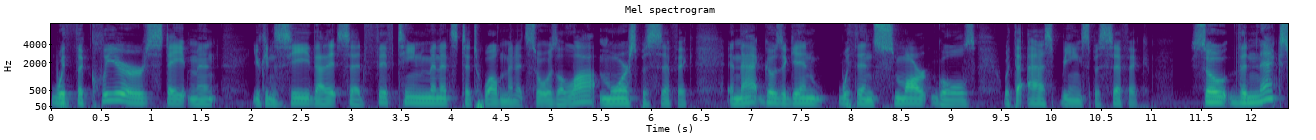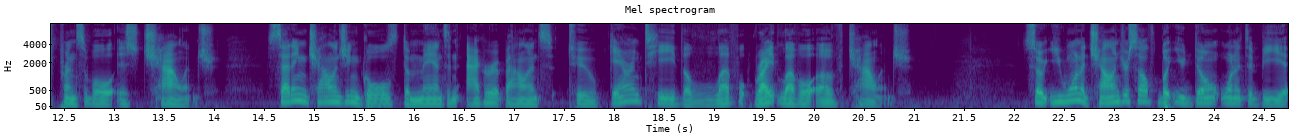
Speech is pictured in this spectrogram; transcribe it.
With the clear statement, you can see that it said 15 minutes to 12 minutes. So it was a lot more specific. And that goes again within SMART goals, with the S being specific. So the next principle is challenge. Setting challenging goals demands an accurate balance to guarantee the level right level of challenge. So you want to challenge yourself, but you don't want it to be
